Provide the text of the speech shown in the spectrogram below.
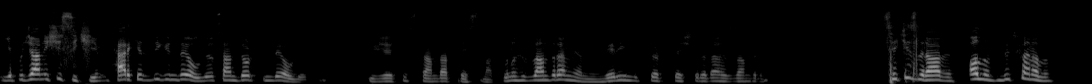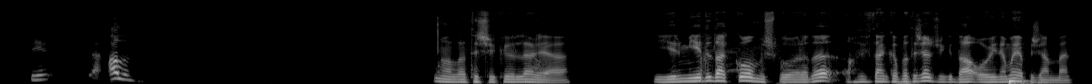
yapacağın işi sikeyim. Herkes bir günde yolluyor. Sen dört günde yolluyorsun. Ücretsiz standart teslimat. Bunu hızlandıramıyor muyum? Vereyim 3-4-5 lira daha hızlandırın. 8 lira abi. Alın. Lütfen alın. Benim... Alın. Allah teşekkürler ya. 27 dakika olmuş bu arada. Hafiften kapatacağım çünkü daha oynama yapacağım ben.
